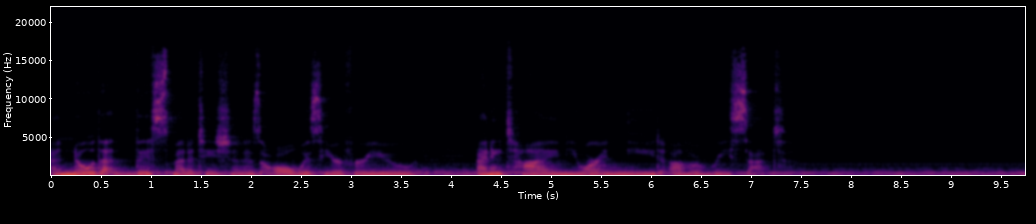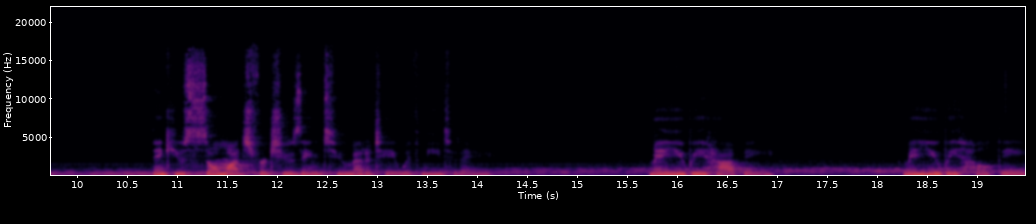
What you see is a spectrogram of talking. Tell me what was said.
And know that this meditation is always here for you anytime you are in need of a reset. Thank you so much for choosing to meditate with me today. May you be happy. May you be healthy.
